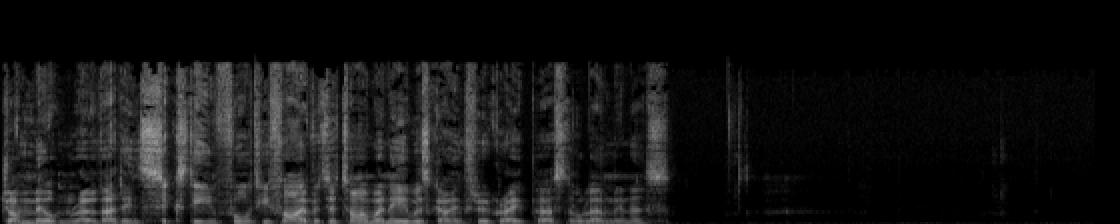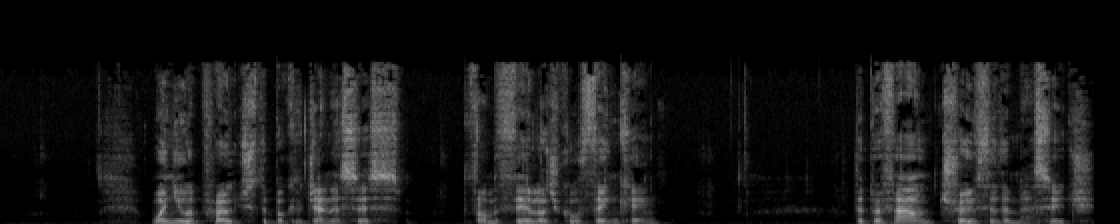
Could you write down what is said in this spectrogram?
John Milton wrote that in 1645 at a time when he was going through great personal loneliness. When you approach the book of Genesis from theological thinking. The profound truth of the message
